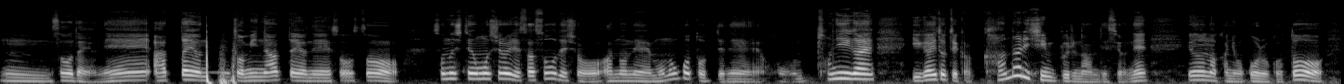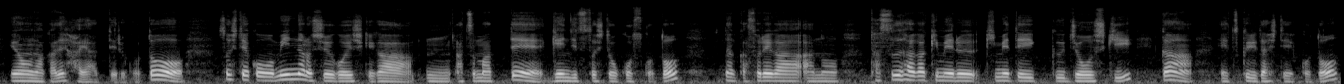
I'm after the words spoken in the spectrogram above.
うん、そうだよね。あったよね。そう、みんなあったよね。そうそう。その視点面白いでさ、そうでしょ？あのね、物事ってね、本当に意外、意外とっていうか、かなりシンプルなんですよね。世の中に起こること、世の中で流行ってること、そしてこう、みんなの集合意識が、うん、集まって現実として起こすこと、なんかそれが、あの、多数派が決める、決めていく常識が、え、作り出していくこと。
